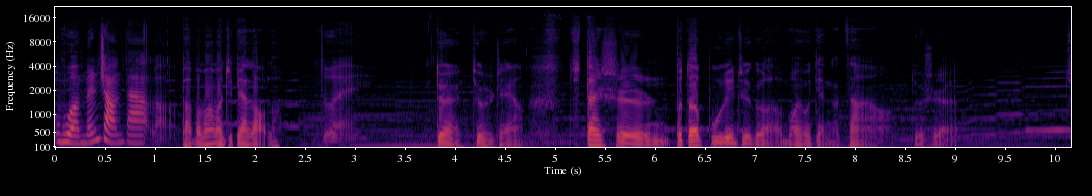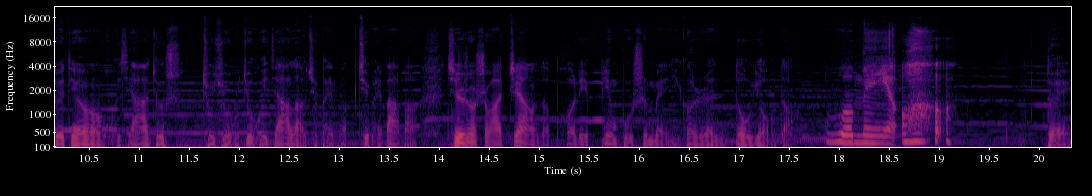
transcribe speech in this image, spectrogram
我们长大了，爸爸妈妈就变老了。对，对，就是这样。但是不得不为这个网友点个赞啊，就是决定回家就是。就去就回家了，去陪爸去陪爸爸。其实说实话，这样的魄力并不是每一个人都有的。我没有。对，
